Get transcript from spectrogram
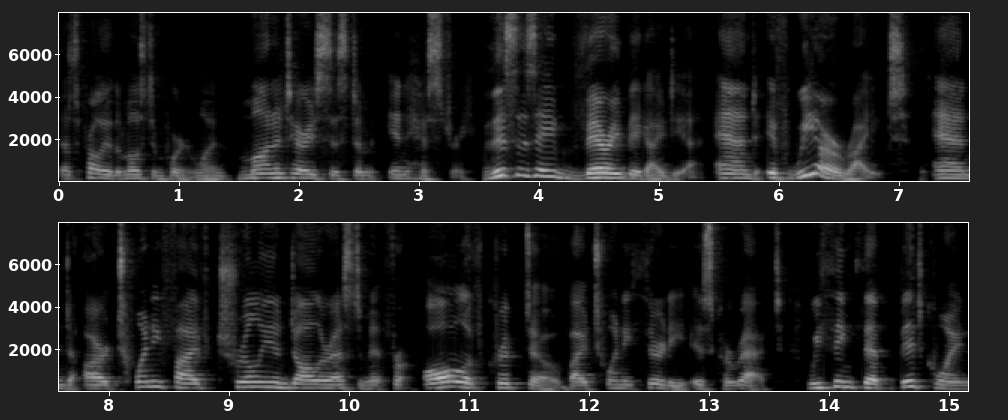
that's probably the most important one, monetary system in history. This is a very big idea. And if we are right, and our $25 trillion estimate for all of crypto by 2030 is correct, we think that Bitcoin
